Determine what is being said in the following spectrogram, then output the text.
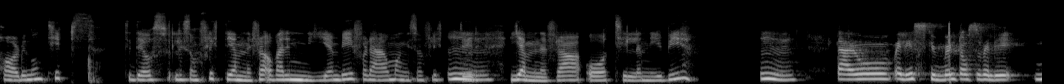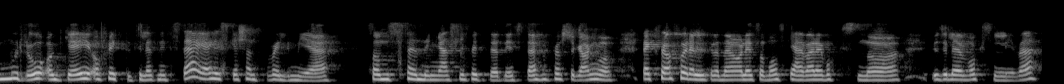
Har du noen tips til det å liksom, flytte hjemmefra og være ny i en by? For det er jo mange som flytter Mm. hjemmefra og til en ny by. Mm. Det er jo veldig skummelt og også veldig moro og gøy å flytte til et nytt sted. Jeg husker jeg kjente på veldig mye sånn spenning jeg skulle flytte til et nytt sted for første gang. Og vekk fra foreldrene og litt sånn nå skal jeg være voksen og ut og leve voksenlivet.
